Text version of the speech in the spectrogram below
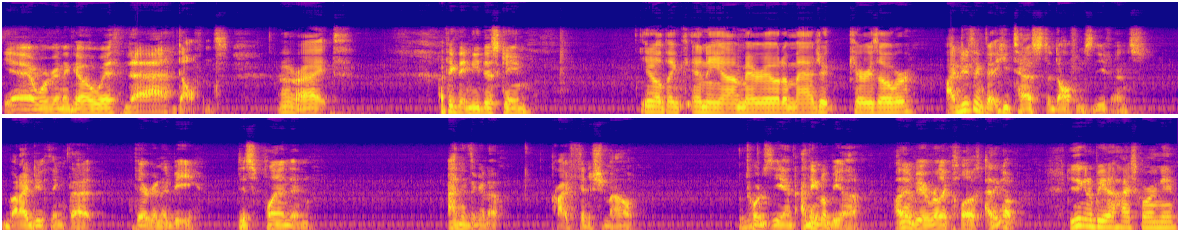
Yeah, we're going to go with the Dolphins. All right. I think they need this game. You don't think any uh, Mariota magic carries over? I do think that he tests the Dolphins defense, but I do think that they're going to be disciplined and I think they're going to probably finish him out towards the end. I think it'll be a I think it'll be a really close. I think it'll, do you think it'll be a high scoring game?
